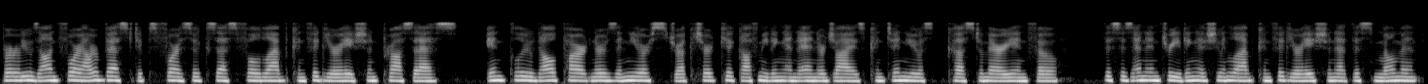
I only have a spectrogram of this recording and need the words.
Peruse on for our best tips for a successful lab configuration process. Include all partners in your structured kickoff meeting and energize continuous customary info. This is an intriguing issue in lab configuration at this moment,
